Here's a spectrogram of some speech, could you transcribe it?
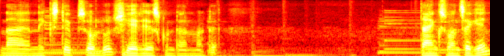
నా నెక్స్ట్ ఎపిసోడ్లో షేర్ చేసుకుంటాను అనమాట థ్యాంక్స్ వన్స్ అగైన్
